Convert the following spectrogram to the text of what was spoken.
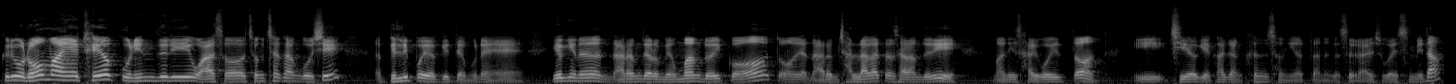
그리고 로마의 퇴역 군인들이 와서 정착한 곳이 빌립보였기 때문에 여기는 나름대로 명망도 있고 또 나름 잘 나갔던 사람들이 많이 살고 있던 이 지역의 가장 큰 성이었다는 것을 알 수가 있습니다.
